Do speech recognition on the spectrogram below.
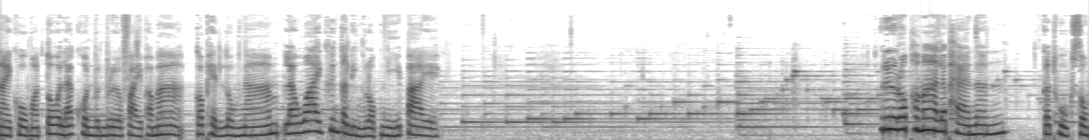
นายโคมอโตและคนบนเรือไฟพม่า ก็เพ่นลงน้ำแล้วว่ายขึ้นตลิ่งหลบหนีไป เรือรบพม่าและแพนั้น ก็ถูกส่ง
